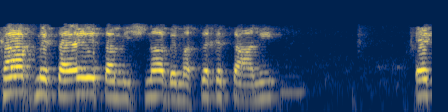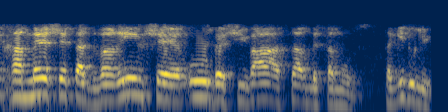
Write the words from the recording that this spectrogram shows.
כך מתארת המשנה במסכת תענית את חמשת הדברים שהראו בשבעה עשר בתמוז. תגידו לי,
